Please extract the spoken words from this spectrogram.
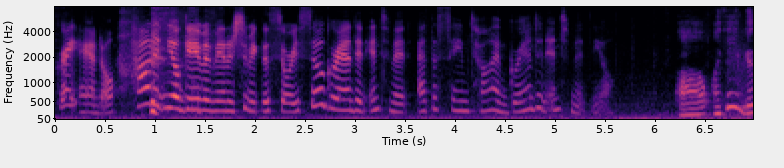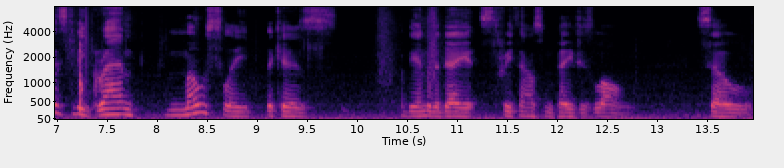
Great handle. How did Neil Gaiman manage to make this story so grand and intimate at the same time? Grand and intimate, Neil. Uh, I think it gets to be grand mostly because at the end of the day, it's 3,000 pages long. So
